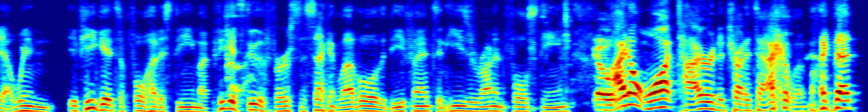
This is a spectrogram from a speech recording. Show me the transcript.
yeah, when if he gets a full head of steam, if he gets through the first and second level of the defense and he's running full steam. I don't want Tyrann to try to tackle him like that.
